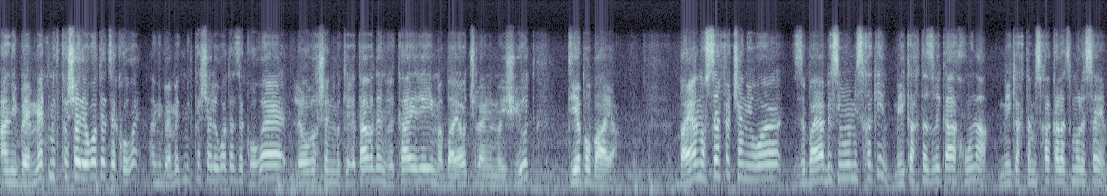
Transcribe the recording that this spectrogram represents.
ואני באמת מתקשה לראות את זה קורה. אני באמת מתקשה לראות את זה קורה לאור זה שאני מכיר את ארדן וקיירי עם הבעיות שלהם עם האישיות, תהיה פה בעיה. בעיה נוספת שאני רואה זה בעיה בסיום המשחקים. מי ייקח את הזריקה האחרונה? מי ייקח את המשחק על עצמו לסיים?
